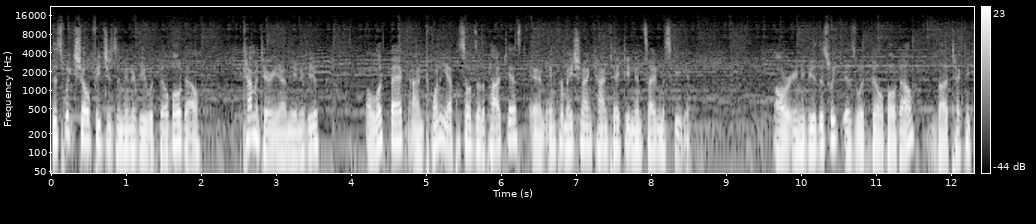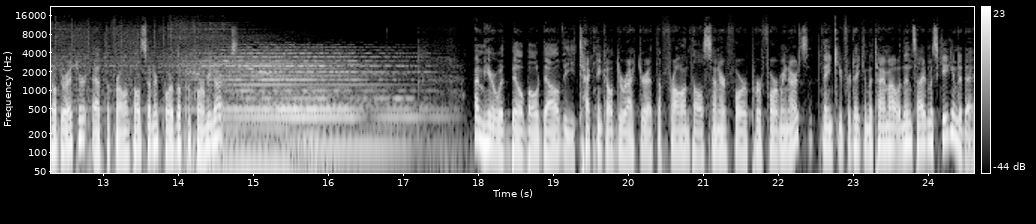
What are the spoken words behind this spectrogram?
This week's show features an interview with Bill Bodell, commentary on the interview, a look back on 20 episodes of the podcast, and information on contacting Inside Muskegon. Our interview this week is with Bill Bodell, the technical director at the Frauenthal Center for the Performing Arts. I'm here with Bill Bodell, the technical director at the Frauenthal Center for Performing Arts. Thank you for taking the time out with Inside Muskegon today.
